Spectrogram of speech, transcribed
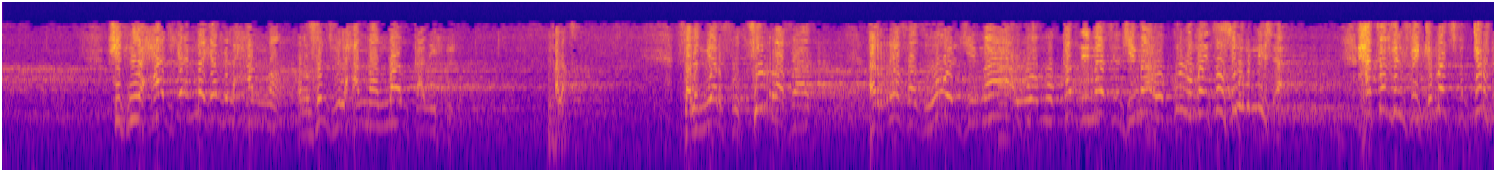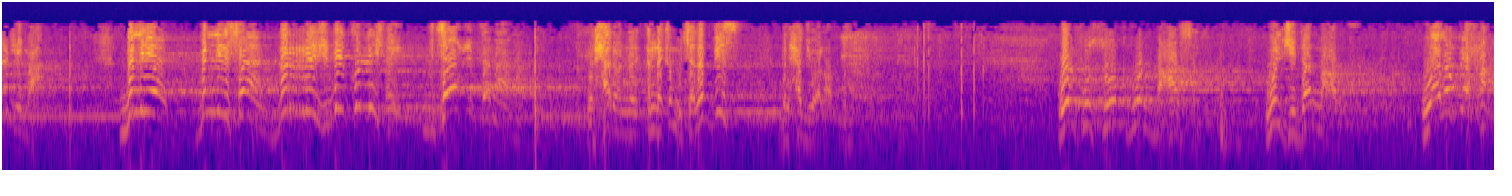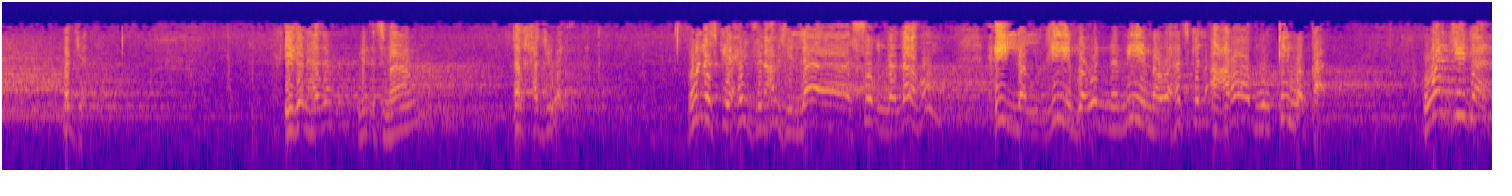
مشيت للحج كأنك في الحمام. غسلت في الحمام ما بقى لي شيء. خلاص. فلم يرفض شو الرفض الرفض هو الجماع ومقدمات الجماع وكل ما يتصل بالنساء. حتى في الفكر ما تفكر في الجماع. باليد باللسان بالرجل بكل شيء. بتاعي تماما. والحال أنك متلبس بالحج والعمرة. والفسوق هو المعاصي والجدال معروف. ولو بحق مجد. اذا هذا من إتمام الحج والعمرة. والناس كيحج في نعمش لا شغل لهم إلا الغيبة والنميمة وهتك الأعراض والقيل والقال. والجدال.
